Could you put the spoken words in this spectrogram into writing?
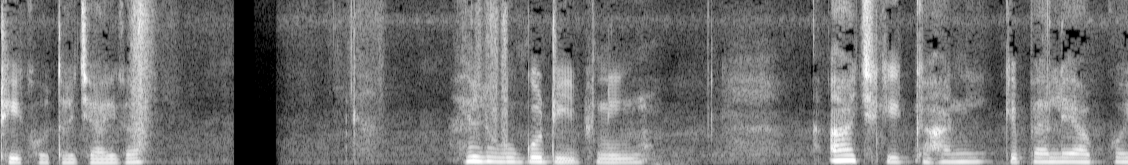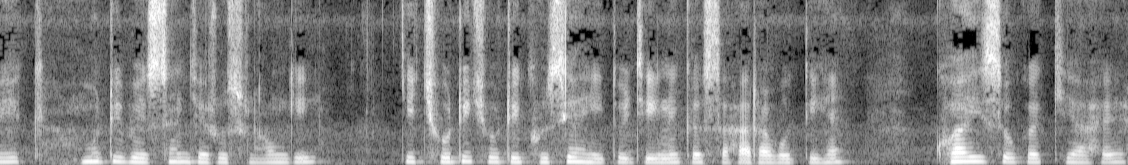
ठीक होता जाएगा। हेलो गुड इवनिंग आज की कहानी के पहले आपको एक मोटिवेशन ज़रूर सुनाऊँगी। कि छोटी छोटी खुशियाँ ही तो जीने का सहारा होती हैं। ख्वाहिशों का क्या है?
